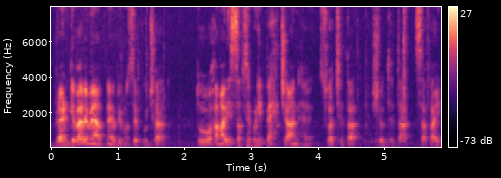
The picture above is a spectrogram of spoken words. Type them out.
brand के बारे में आपने अभी मुझसे पूछा तो हमारी सबसे बड़ी पहचान है स्वच्छता शुद्धता सफ़ाई.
